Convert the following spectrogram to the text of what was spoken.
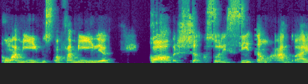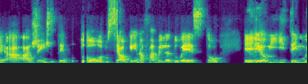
com amigos, com a família cobra, solicitam a, a, a, gente o tempo todo. Se alguém na família adoece, tô, eu e, e um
